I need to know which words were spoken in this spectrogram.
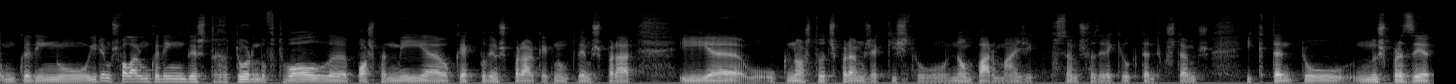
um bocadinho, iremos falar um bocadinho deste retorno do futebol uh, pós-pandemia, o que é que podemos esperar, o que é que não podemos esperar e uh, o que nós todos esperamos é que isto não pare mais e que possamos fazer aquilo que tanto gostamos e que tanto nos prazer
